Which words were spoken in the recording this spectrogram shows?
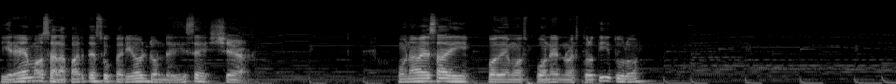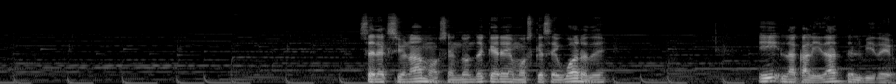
iremos a la parte superior donde dice Share. Una vez ahí, podemos poner nuestro título, seleccionamos en donde queremos que se guarde y la calidad del video.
